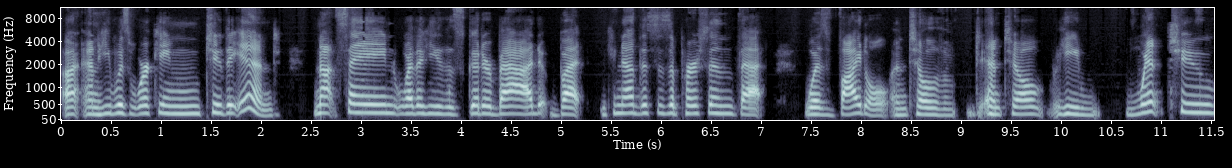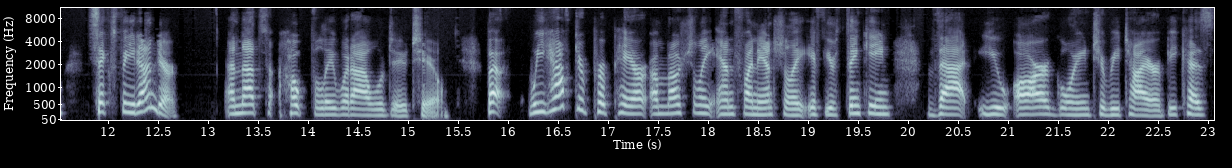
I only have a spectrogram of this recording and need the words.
uh, and he was working to the end. Not saying whether he was good or bad but you know this is a person that was vital until until he went to six feet under and that's hopefully what i will do too. But we have to prepare emotionally and financially if you're thinking that you are going to retire because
